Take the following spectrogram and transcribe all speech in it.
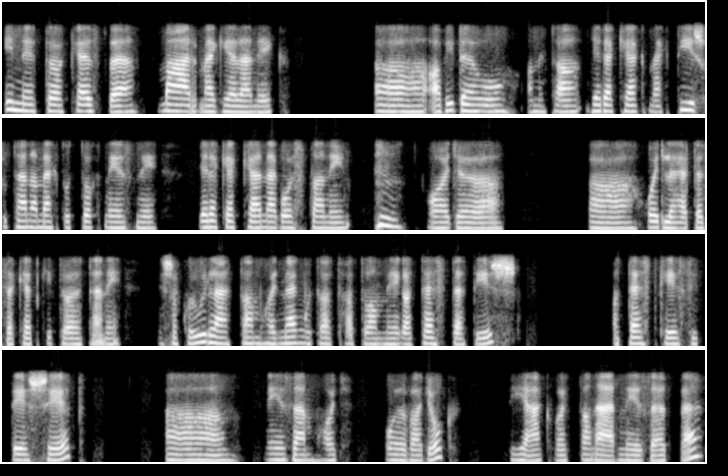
innétől kezdve már megjelenik a videó, amit a gyerekek, meg ti is utána meg tudtok nézni, gyerekekkel megosztani, hogy hogy lehet ezeket kitölteni. És akkor úgy láttam, hogy megmutathatom még a tesztet is, a teszt készítését. Nézem, hogy hol vagyok, diák vagy tanár nézetbe.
